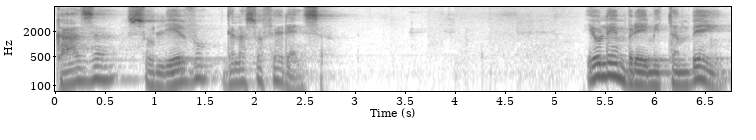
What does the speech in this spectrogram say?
casa sollievo della sofferenza. Eu lembrei-me também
